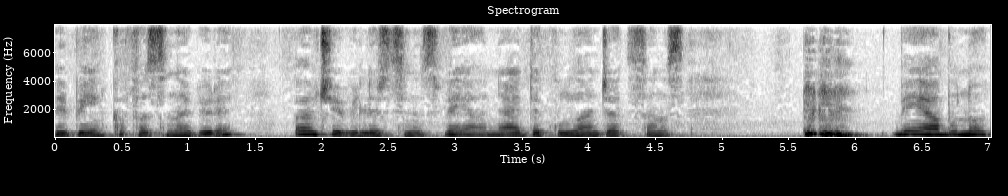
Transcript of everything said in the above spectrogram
bebeğin kafasına göre ölçebilirsiniz veya nerede kullanacaksanız veya bunu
